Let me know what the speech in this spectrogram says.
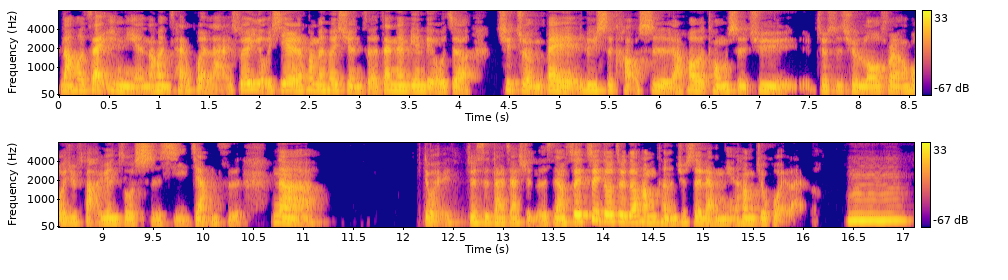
然后在一年，然后你才回来。所以有些人他们会选择在那边留着，去准备律师考试，然后同时去就是去 law firm 或去法院做实习这样子。那对，就是大家选择是这样，所以最多最多他们可能就是两年，他们就回来了。嗯。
